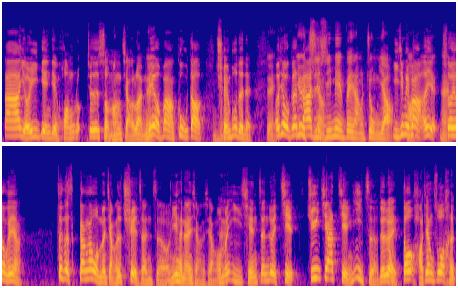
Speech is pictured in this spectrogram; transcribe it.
大家有一点点慌乱，就是手忙脚乱，没有办法顾到全部的人。对，而且我跟大家讲，执行面非常重要，已经没办法。而且，所以我跟你讲，这个刚刚我们讲的是确诊者，你很难想象，我们以前针对检居家检疫者，对不对？都好像说很。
